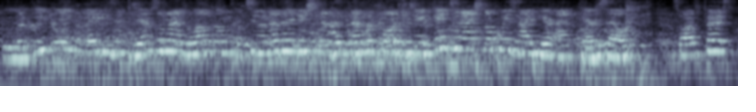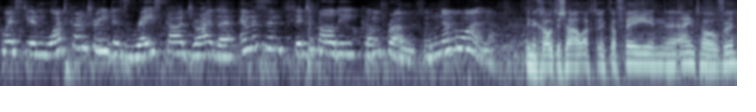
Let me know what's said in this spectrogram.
Good evening, ladies and gentlemen, welcome edition of the number 42 International Quiz Night here at Carousel. So our first question, what country does race car driver Emerson Fittipaldi come from? For number one. In een grote zaal achter een café in eh, Eindhoven.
